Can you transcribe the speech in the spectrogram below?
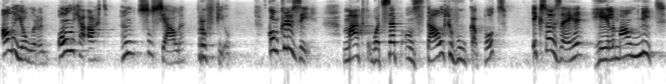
alle jongeren, ongeacht hun sociale profiel. Conclusie. Maakt WhatsApp ons taalgevoel kapot? Ik zou zeggen helemaal niet.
